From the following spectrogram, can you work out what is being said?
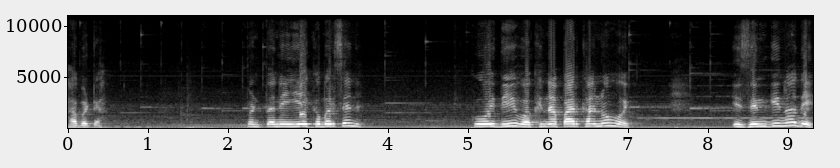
હા બેટા. પણ તને એ ખબર છે ને? કોઈ દી વખના પારખા ન હોય. એ જિંદગી ન દે,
